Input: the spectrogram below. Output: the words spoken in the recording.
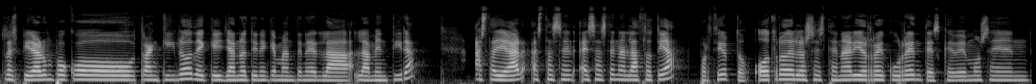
respirar un poco tranquilo de que ya no tiene que mantener la, la mentira hasta llegar a, esa escena en la azotea. Por cierto, otro de los escenarios recurrentes que vemos en,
